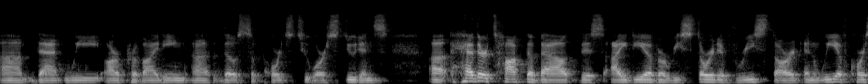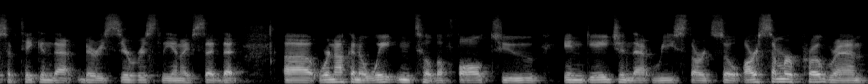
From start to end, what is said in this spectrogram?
um, that we are providing uh, those supports to our students. Uh, Heather talked about this idea of a restorative restart, and we of course have taken that very seriously. And I've said that uh, we're not going to wait until the fall to engage in that restart. So our summer program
